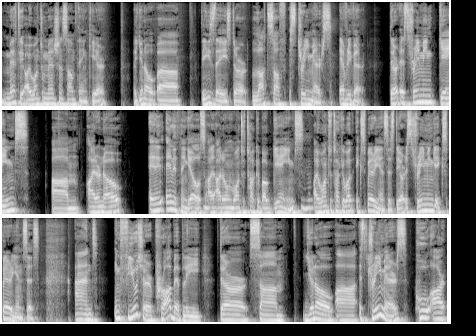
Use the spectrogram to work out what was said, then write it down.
Mehdi, I want to mention something here. Uh, You know, uh, these days there are lots of streamers everywhere. They're streaming games. Um, I don't know any, anything else. I, I don't want to talk about games. I want to talk about experiences. They are streaming experiences, and in future probably there are some you know uh, streamers who are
